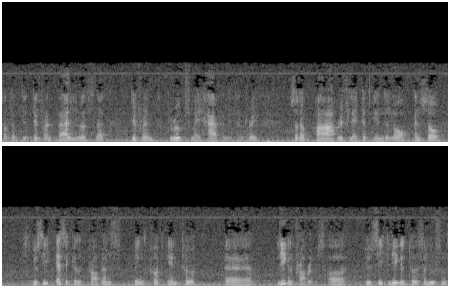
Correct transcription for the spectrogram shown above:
sort of the different values that different groups may have in the country, sort of are reflected in the law. And so you see ethical problems being put into uh, legal problems, or you seek legal to solutions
